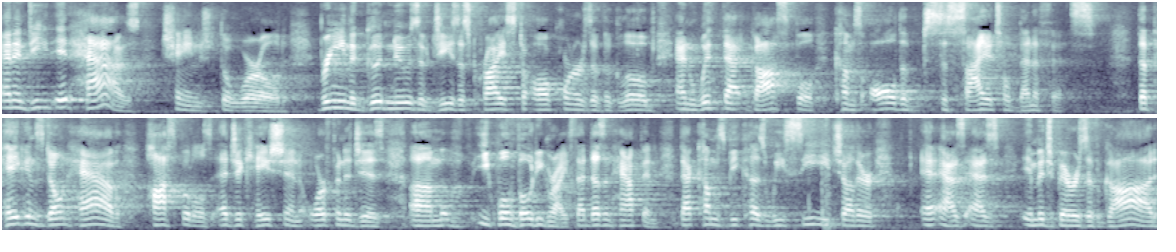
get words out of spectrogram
And indeed, it has changed the world, bringing the good news of Jesus Christ to all corners of the globe. And with that gospel comes all the societal benefits. The pagans don't have hospitals, education, orphanages, um, equal voting rights. That doesn't happen. That comes because we see each other as, as image bearers of God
